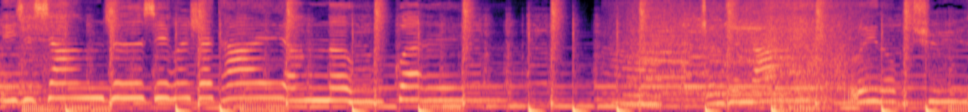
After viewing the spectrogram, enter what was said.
你就像只喜欢晒太阳的乌龟，整天哪里都不去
